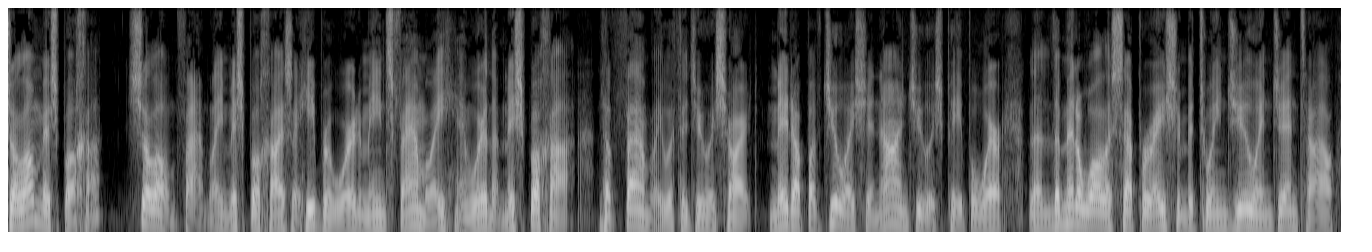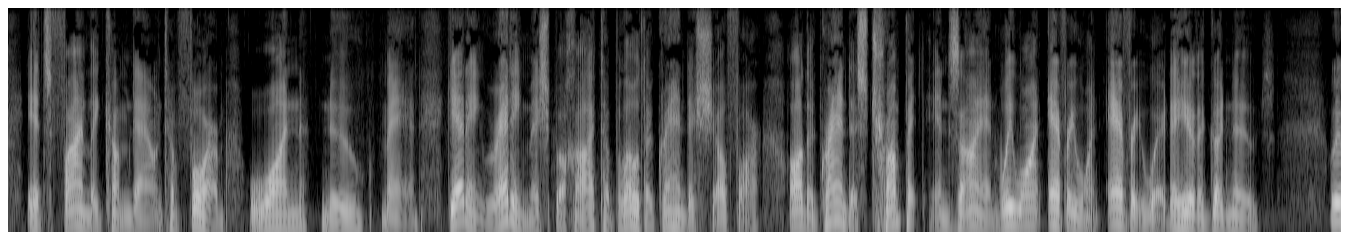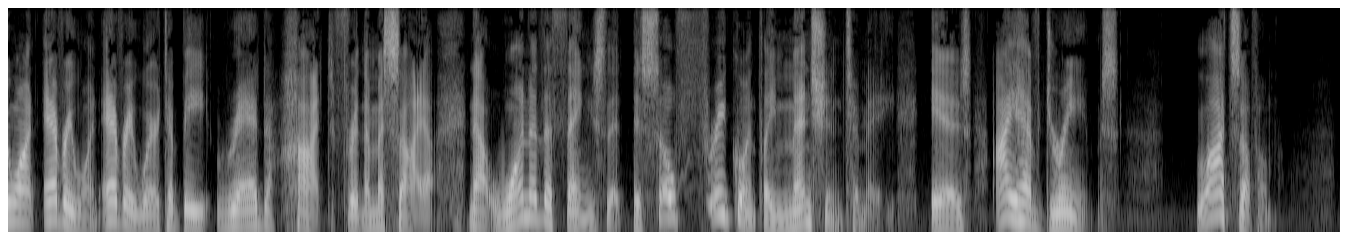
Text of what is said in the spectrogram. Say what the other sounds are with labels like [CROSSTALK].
Shalom Mishpacha. Shalom, family. Mishpacha is a Hebrew word. It means family, and we're the Mishpacha, the family with the Jewish heart, made up of Jewish and non Jewish people, where the, the, middle wall of separation between Jew and Gentile, it's finally come down to form one new man. Getting ready, Mishpacha, to blow the grandest shofar, or the grandest trumpet in Zion. We want everyone, everywhere, to hear the good news. We want everyone, everywhere, to be red hot for the Messiah. Now, one of the things that is so frequently mentioned to me is I have dreams, lots of them.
